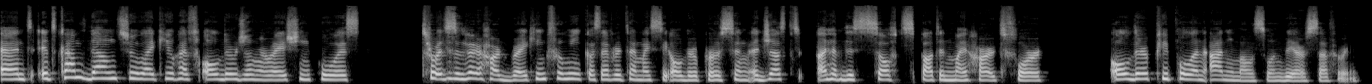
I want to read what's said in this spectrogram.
And it comes down to like you have older generation who is true. This is very heartbreaking for me because every time I see older person, I just, I have this soft spot in my heart for older people and animals when they are suffering.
